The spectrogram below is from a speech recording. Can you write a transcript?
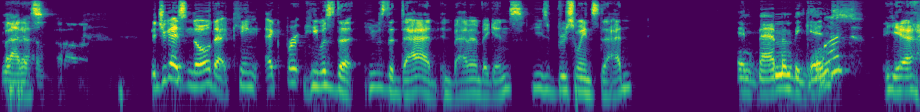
Lagertha. Uh, did you guys know that King Egbert? He was the he was the dad in Batman Begins. He's Bruce Wayne's dad. In Batman Begins. What? Yeah,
